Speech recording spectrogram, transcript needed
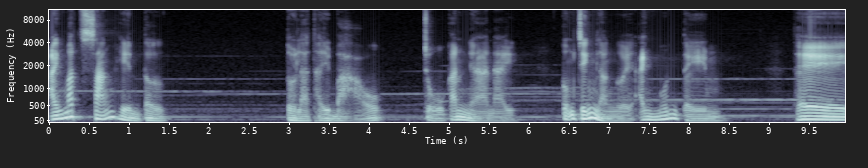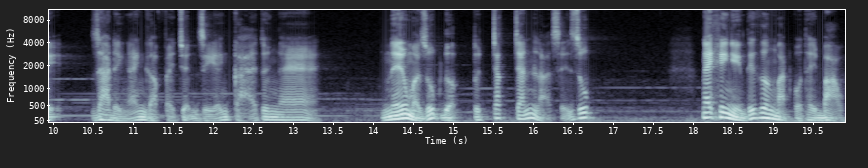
Ánh mắt sáng hiền từ. Tôi là thầy Bảo, Chủ căn nhà này, Cũng chính là người anh muốn tìm. Thế gia đình anh gặp phải chuyện gì anh kể tôi nghe. Nếu mà giúp được, tôi chắc chắn là sẽ giúp. Ngay khi nhìn thấy gương mặt của thầy Bảo,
